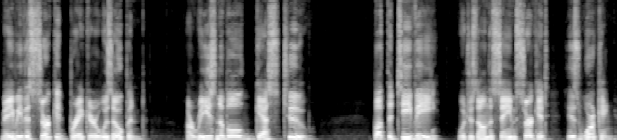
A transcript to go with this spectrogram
Maybe the circuit breaker was opened. A reasonable guess 2. But the TV, which is on the same circuit, is working.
